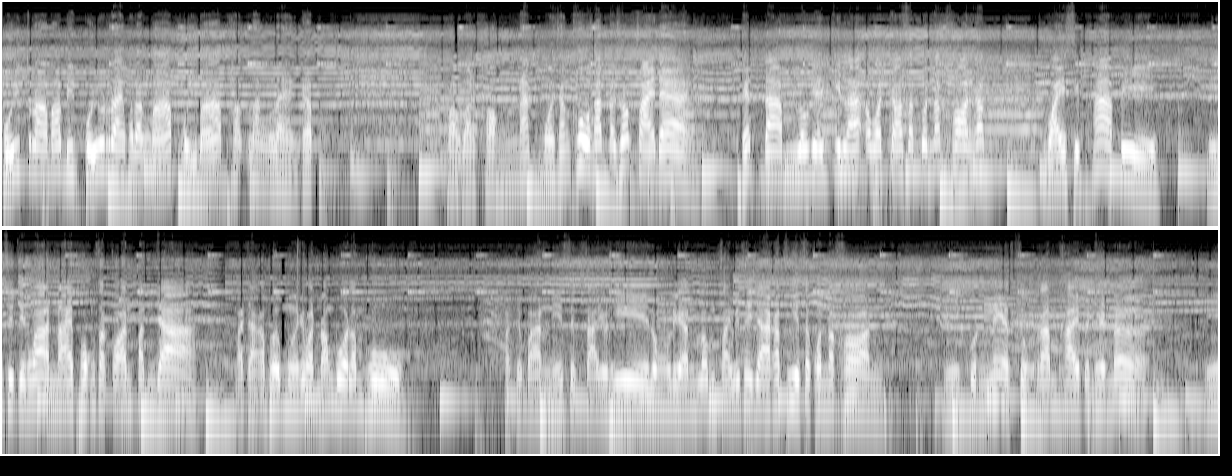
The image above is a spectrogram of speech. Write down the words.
ปุ๋ยตรามาบินปุ๋ยแรงพลังม้าปุ๋ยม้าพลังแรงครับ ประวัติของนักมวยทั้งคู่ครับนักชกฝ่ายแดง เพชรดำโรงเรียนกีฬาอวจสกลนครครับวัย 15 ปี มีชื่อจริงว่านายพงศกรปัญญา มาจากอำเภอเมืองจังหวัดหนองบัวลำพูปัจจุบันนี้ศึกษาอยู่ที่โรงเรียนล่มไทรวิทยาครับที่สกลนคร มีคุณเนตรสุรำไพเป็นเทรนเนอร์ มี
